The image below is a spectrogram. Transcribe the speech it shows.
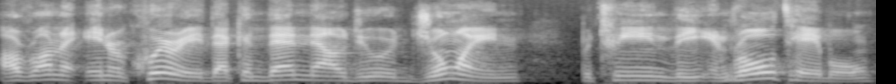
I'll run an inner query that can then now do a join between the enroll table,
